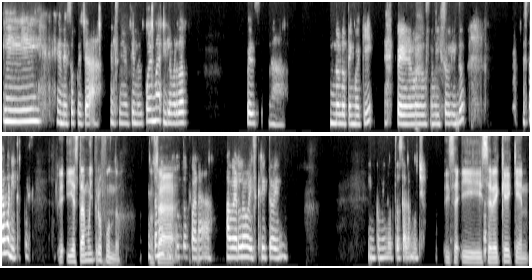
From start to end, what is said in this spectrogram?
Y en eso pues ya el señor tiene el poema y la verdad, pues ah, no lo tengo aquí, pero se me hizo lindo. Está bonito pues. E, y está muy profundo. Está muy profundo para haberlo escrito en cinco minutos a lo mucho. Y se, y se ve que quien,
